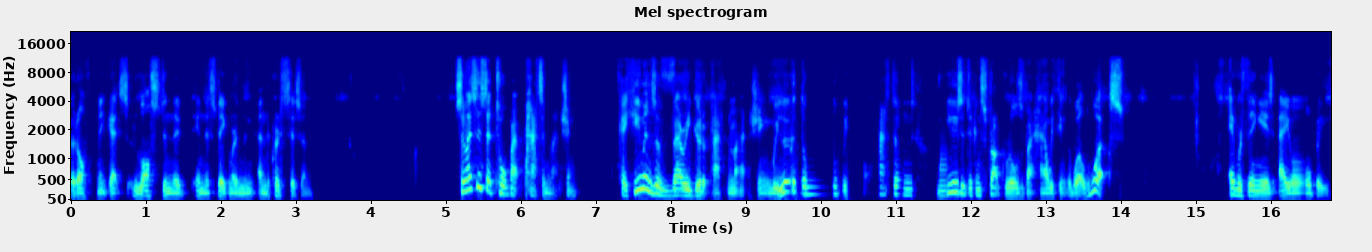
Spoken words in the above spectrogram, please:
but often it gets lost in the in the stigma and the, and the criticism. So let's instead talk about pattern matching. Okay, humans are very good at pattern matching. We look at the world, we patterns, we use it to construct rules about how we think the world works. Everything is A or B.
